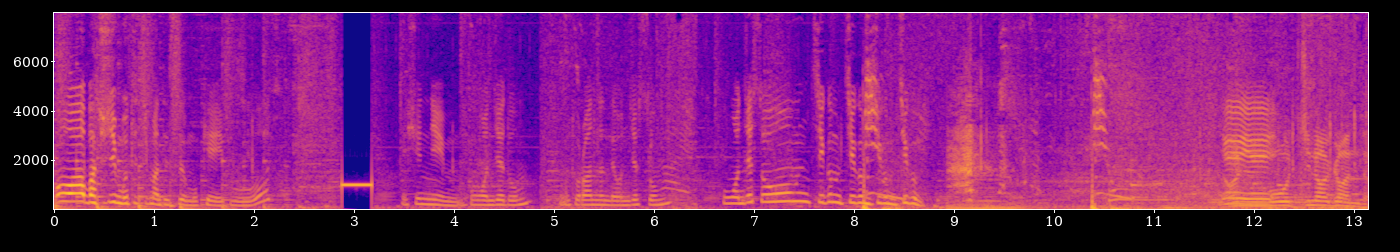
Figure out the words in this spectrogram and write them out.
어허 어 맞추진 못했지만 됐음 오케이 굿 회신님 공 언제 돔? 공 돌았는데 언제 쏨? 공 언제 쏨? 지금 지금 지금 지금 예예 못 지나간다.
